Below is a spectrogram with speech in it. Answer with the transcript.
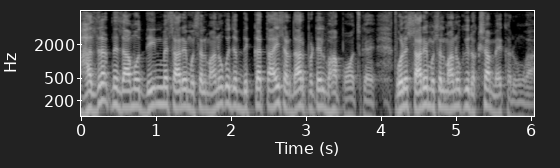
हज़रत निज़ामुद्दीन, में सारे मुसलमानों को जब दिक्कत आई, सरदार पटेल वहाँ पहुँच गए, बोले, सारे मुसलमानों की रक्षा मैं करूँगा।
